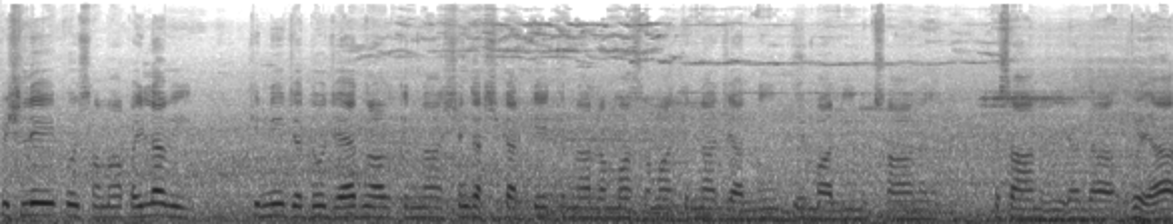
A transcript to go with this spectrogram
ਪਿਛਲੇ ਕੋਈ ਸਮਾਂ ਪਹਿਲਾਂ ਵੀ ਕਿੰਨੀ ਜੱਦੋ ਜਹਿਦ ਨਾਲ ਕਿੰਨਾ ਸੰਘਰਸ਼ ਕਰਕੇ, ਕਿੰਨਾ ਲੰਮਾ ਸਮਾਂ, ਕਿੰਨਾ ਜਾਨੀ ਤੇ ਮਾਲੀ ਨੁਕਸਾਨ ਕਿਸਾਨ ਵੀਰਾਂ ਦਾ ਹੋਇਆ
